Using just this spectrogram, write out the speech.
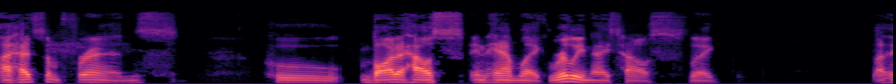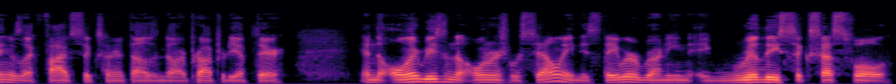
I had some friends who bought a house in Ham Lake, really nice house, like I think it was like five six hundred thousand dollar property up there. And the only reason the owners were selling is they were running a really successful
